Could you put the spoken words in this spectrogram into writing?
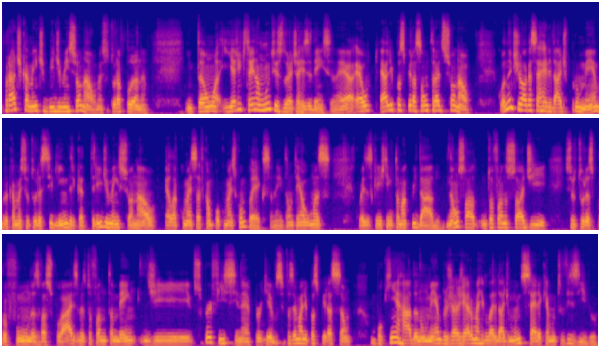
praticamente bidimensional, uma estrutura plana. Então, e a gente treina muito isso durante a residência, né? É, é, o, é a lipoaspiração tradicional. Quando a gente joga essa realidade para o membro, que é uma estrutura cilíndrica, tridimensional, ela começa a ficar um pouco mais complexa, né? Então, tem algumas coisas que a gente tem que tomar cuidado. Não só, não estou falando só de estruturas profundas, vasculares, mas estou falando também de superfície, né? Porque você fazer uma lipoaspiração um pouquinho errada num membro já gera uma irregularidade muito séria que é muito visível.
